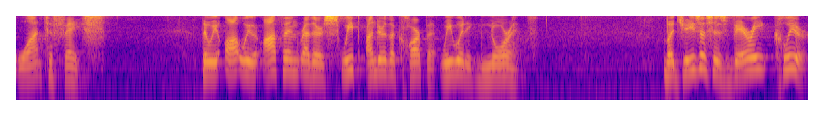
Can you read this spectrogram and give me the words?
want to face. That we, ought, we would often rather sweep under the carpet, we would ignore it. But Jesus is very clear.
